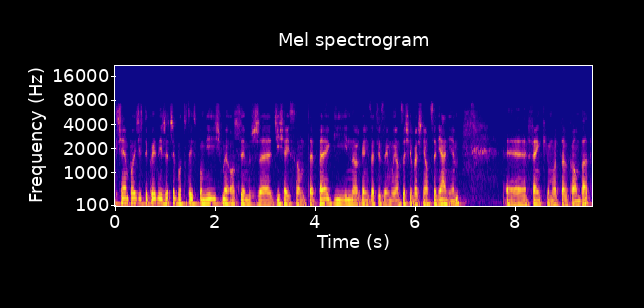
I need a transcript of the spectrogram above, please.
Chciałem powiedzieć tylko jednej rzeczy, bo tutaj wspomnieliśmy o tym, że dzisiaj są te PEGI i inne organizacje zajmujące się właśnie ocenianiem. E, thank you Mortal Kombat,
